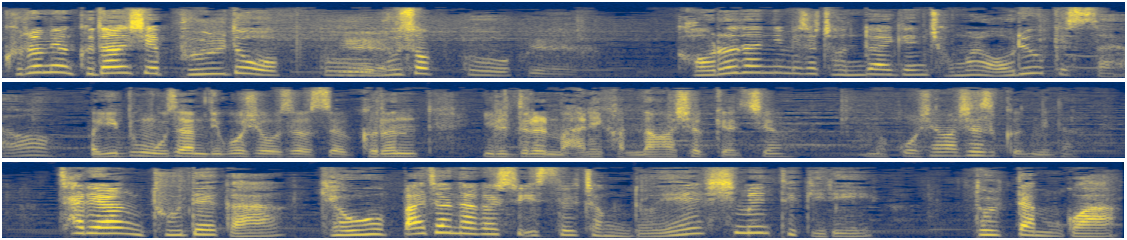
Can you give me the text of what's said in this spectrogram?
그러면 그 당시에 불도 없고 예. 무섭고 예. 걸어다니면서 전도하기엔 정말 어려웠겠어요. 이분 목사님 이곳에 오셔서 그런 일들을 많이 감당하셨겠죠. 뭐 고생하셨을 겁니다. 차량 두 대가 겨우 빠져나갈 수 있을 정도의 시멘트 길이 돌담과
